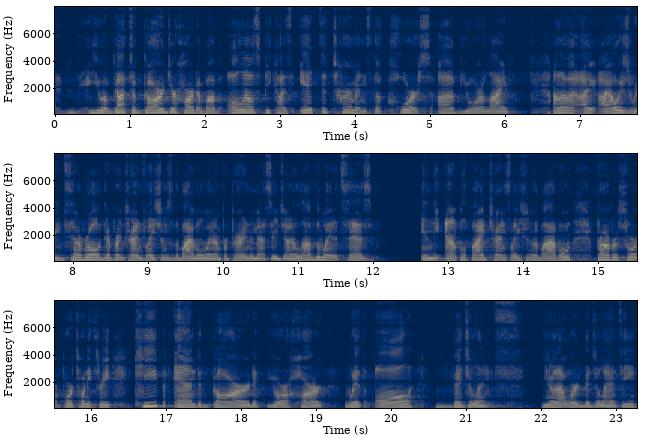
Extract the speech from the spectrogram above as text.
you have got to guard your heart above all else because it determines the course of your life. I, love, I, I always read several different translations of the Bible when I'm preparing the message, and I love the way it says in the amplified translation of the bible proverbs 4, 4.23 keep and guard your heart with all vigilance. You know that word vigilante?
